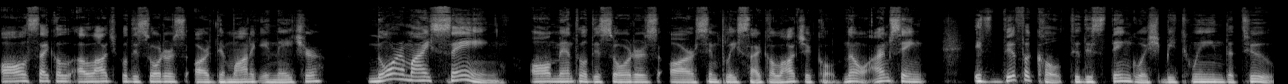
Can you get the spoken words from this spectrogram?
all psychological disorders are demonic in nature, nor am I saying all mental disorders are simply psychological. No, I'm saying it's difficult to distinguish between the two.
